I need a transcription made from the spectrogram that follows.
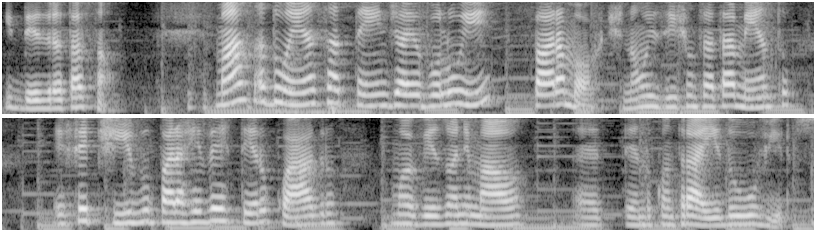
e desidratação. Mas a doença tende a evoluir para a morte. Não existe um tratamento efetivo para reverter o quadro, uma vez o animal é, tendo contraído o vírus.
